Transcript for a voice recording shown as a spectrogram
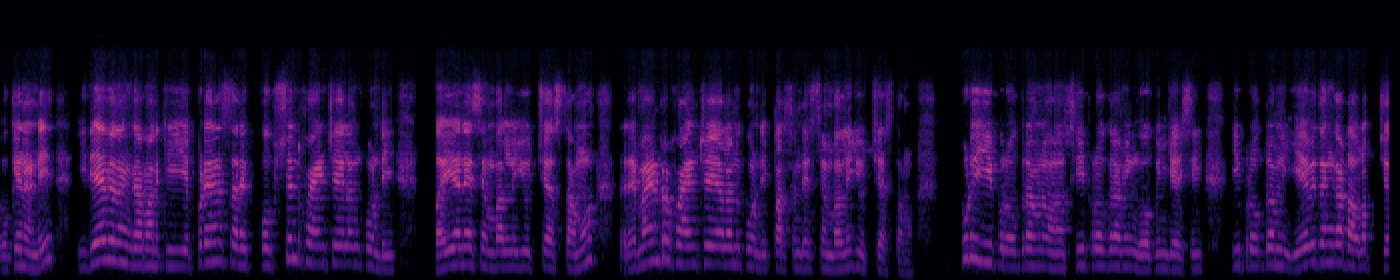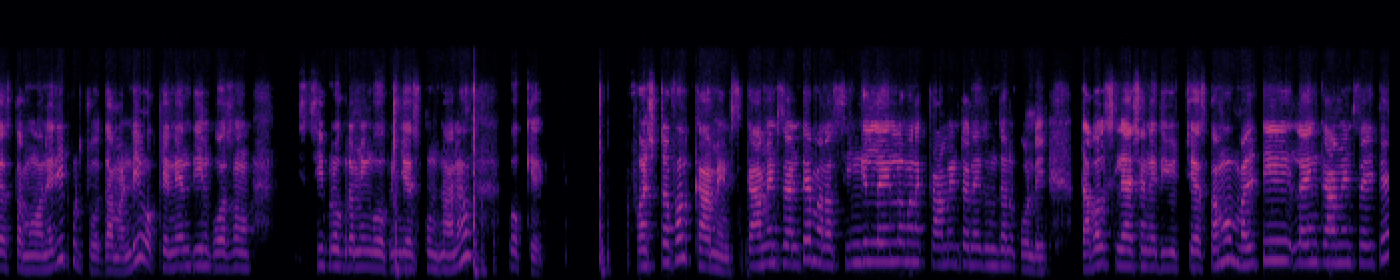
ఓకేనండి. ఇదే విధంగా మనకి ఎప్పుడైనా సరే క్వశ్చన్ ఫైండ్ చేయాలనుకోండి బై అనే సింబల్ని యూజ్ చేస్తాము. రిమైండర్ ఫైండ్ చేయాలనుకోండి పర్సంటేజ్ సింబల్ని యూజ్ చేస్తాము. ఇప్పుడు ఈ ప్రోగ్రామ్ని మనం సి ప్రోగ్రామింగ్ ఓపెన్ చేసి ఈ ప్రోగ్రామ్ని ఏ విధంగా డెవలప్ చేస్తాము అనేది ఇప్పుడు చూద్దామండి. ఓకే నేను దీనికోసం సి ప్రోగ్రామింగ్ ఓపెన్ చేసుకుంటున్నాను. Okay. First of all comments comments అంటే మనం సింగిల్ లైన్లో మనకి కామెంట్ అనేది ఉందనుకోండి. డబల్ స్లాష్ అనేది యూజ్ చేస్తాము. మల్టీ లైన్ కామెంట్స్ అయితే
